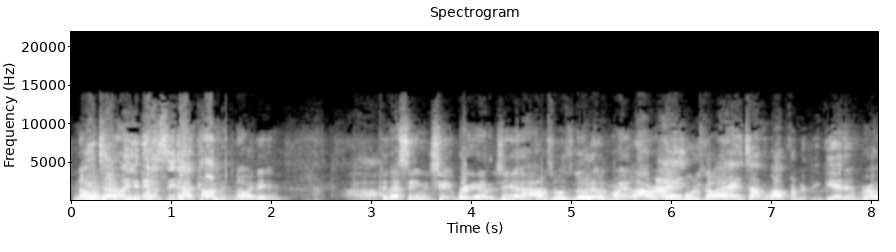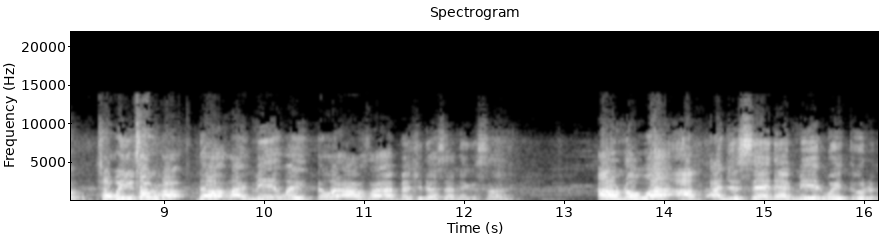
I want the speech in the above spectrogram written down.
No, you I tell me you didn't see that coming. no, I didn't. Cause I seen the chick breaking out of jail. How am I supposed to know that was Mike Lowrey I and ain't, Booty Call? I ain't talking about from the beginning, bro. So what are you talking about? Dog, like midway through it, I was like, I bet you that's that nigga's son. I don't know why. I I just said that midway through the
